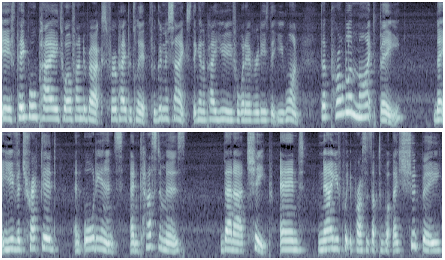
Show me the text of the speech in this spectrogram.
If people pay 1200 bucks for a paperclip, for goodness sakes, they're going to pay you for whatever it is that you want. The problem might be that you've attracted an audience and customers that are cheap and now you've put your prices up to what they should be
